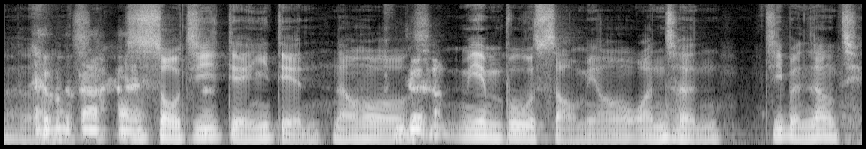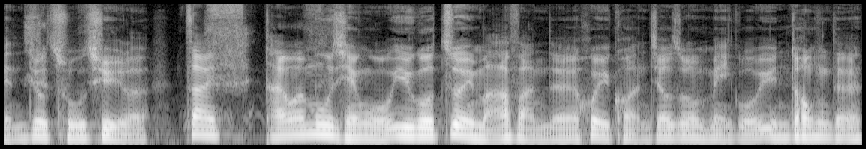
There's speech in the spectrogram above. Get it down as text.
呃，手机点一点，然后面部扫描完成，基本上钱就出去了。在台湾目前我遇过最麻烦的汇款叫做美国运通的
